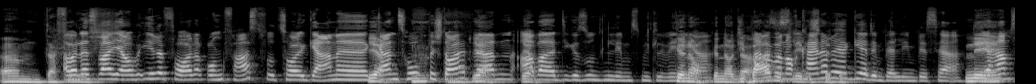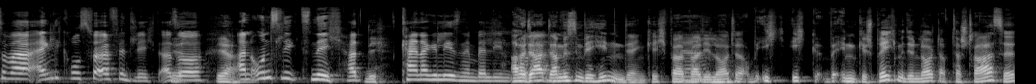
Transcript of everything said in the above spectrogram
Ähm, da Aber das war ja auch Ihre Forderung, Fastfood soll gerne Ja. ganz hoch besteuert Ja, werden, ja. aber die gesunden Lebensmittel weniger. Genau, genau, die Hat aber noch keiner reagiert in Berlin bisher. Nee. Wir haben es aber eigentlich groß veröffentlicht. Also Ja, ja. an uns liegt's nicht. Hat Nee. keiner gelesen in Berlin. Aber da, da müssen wir hin, denke ich, weil, Ja. weil die Leute, ich, ich im Gespräch mit den Leuten auf der Straße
